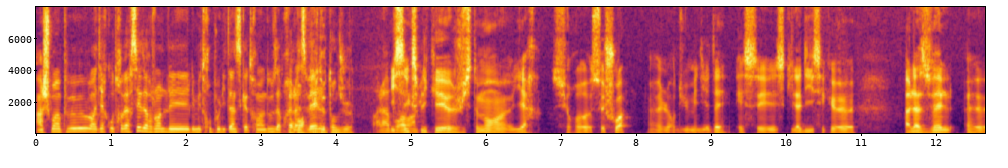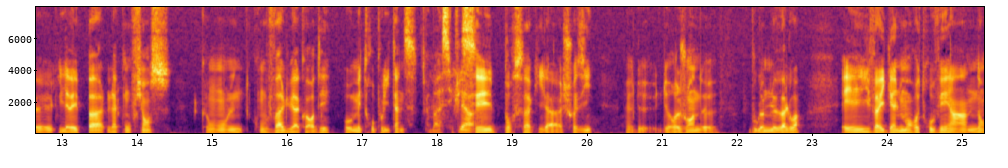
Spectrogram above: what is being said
un choix un peu, on va dire, controversé de rejoindre les, les Metropolitans 92 après Lasvel. de temps de jeu. Voilà, Il pour s'est avoir expliqué euh, justement euh, hier sur ce choix lors du Media Day et c'est ce qu'il a dit, c'est que à Lasvel, euh, il n'avait pas la confiance qu'on va lui accorder aux Metropolitans. Ah bah, c'est clair. C'est pour ça qu'il a choisi euh, de, de rejoindre euh, Boulogne-le-Valois. Et il va également retrouver un,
